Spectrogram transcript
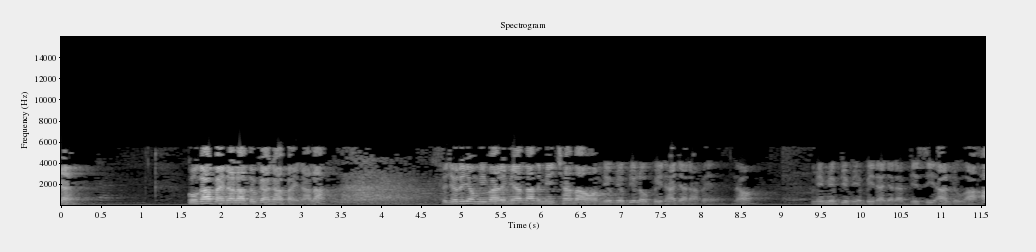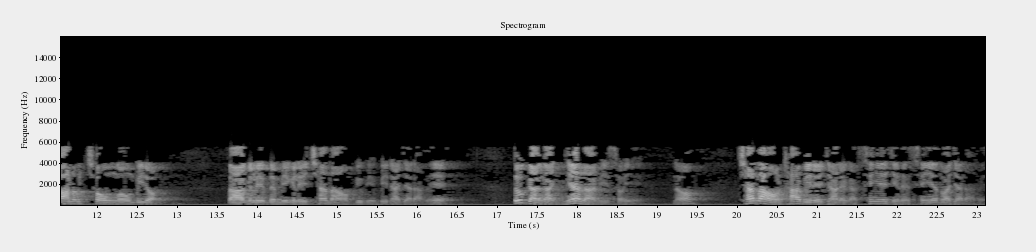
ကံကိုကပိုင်တာလားသူကံကပိုင်တာလားတချို့တချို့မိဘတွေများသာသမီချမ်းသာအောင်မျိုးမျိုးပြုလုပ်ပေးထားကြတာပဲနော်မျိုးမျိုးပြုပြင်ပေးထားကြတာပစ္စည်းအလူအားအားလုံးခြုံငုံပြီးတော့ သားကလေးသမီးကလေးချမ်းသာအောင်ပြုပြင်ပေးထားကြတာပဲသူကံကညံ့လာပြီဆိုရင်နော်ချမ်းသာအောင်ထားပေးတဲ့ကြားတဲ့ကဆင်းရဲခြင်းနဲ့ဆင်းရဲသွားကြတာပဲ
